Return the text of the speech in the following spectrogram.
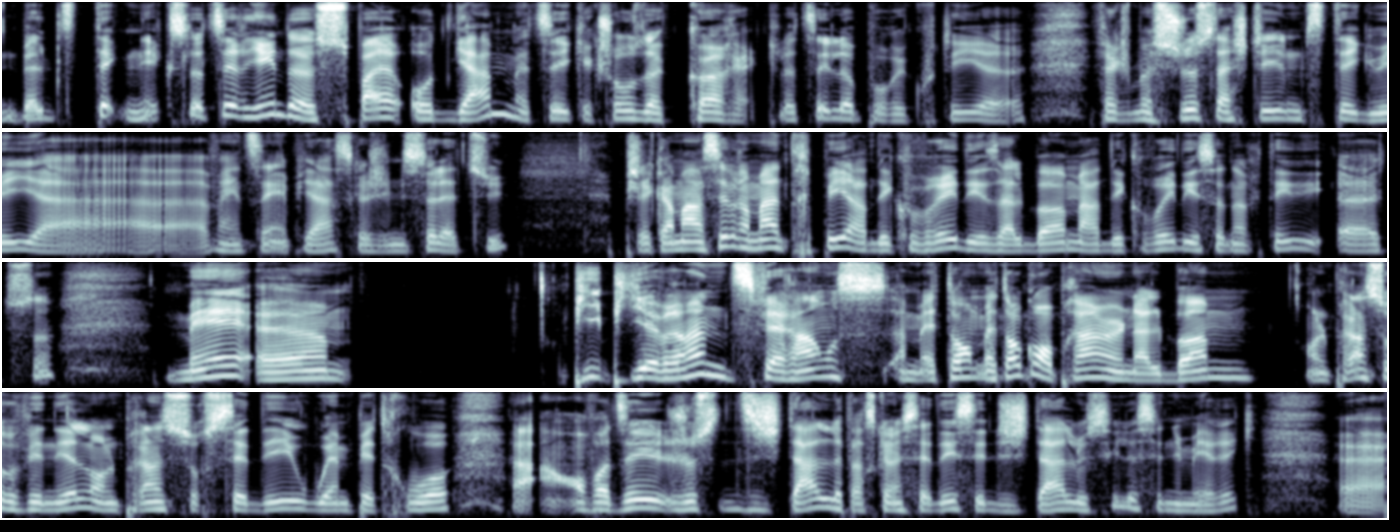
Une belle petite technique, là, rien de super haut de gamme, mais quelque chose de correct là, là, pour écouter. Fait que je me suis juste acheté une petite aiguille à 25$ que j'ai mis ça là-dessus. Puis j'ai commencé vraiment à triper, à redécouvrir des albums, à redécouvrir des sonorités, tout ça. Mais puis il y a vraiment une différence. Mettons, mettons qu'on prend un album, on le prend sur vinyle, on le prend sur CD ou MP3. Euh, on va dire juste digital, parce qu'un CD, c'est digital aussi, c'est numérique. Euh,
